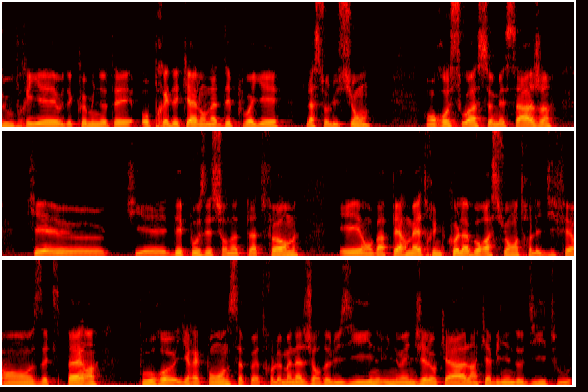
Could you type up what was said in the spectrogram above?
ouvriers ou des communautés auprès desquelles on a déployé la solution. On reçoit ce message qui est, euh, qui est déposé sur notre plateforme et on va permettre une collaboration entre les différents experts pour euh, y répondre. Ça peut être le manager de l'usine, une ONG locale, un cabinet d'audit ou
